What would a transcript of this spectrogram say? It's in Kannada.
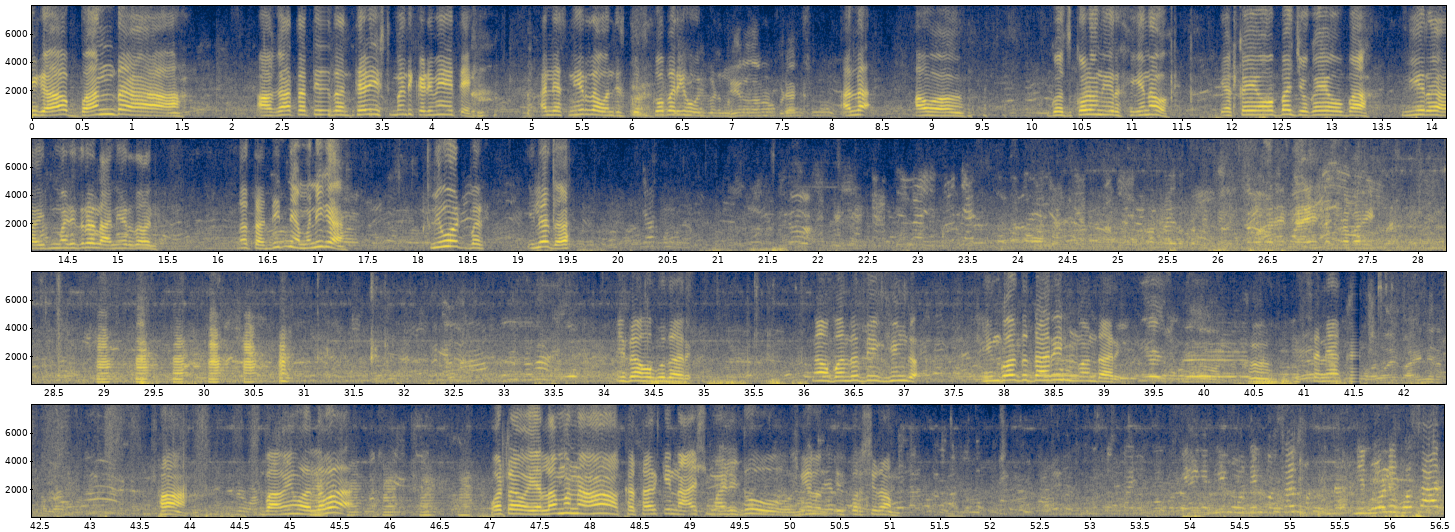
ಈಗ ಬಂದ ಆಗತತ್ತಿದ ಅಂತೇಳಿ ಇಷ್ಟು ಮಂದಿ ಕಡಿಮೆ ಐತೆ. ಅಲ್ಲಿ ನೀರ್ದ ಒಂದಿಷ್ಟು ಗೊಜ್ಕೋಬರಿಗೆ ಹೋಗ್ಬಿಡು ಅಲ್ಲ ಅವ ಗೊಜ್ಕೊಳ್ಳೋ ನೀರು ಏನವ ಎಕ್ಕಯ್ಯ ಒಬ್ಬ ಜೊಗಯ್ಯ ಒಬ್ಬ ನೀರು ಇದು ಮಾಡಿದ್ರಲ್ಲ ನೀರ್ದವಲ್ಲಿ ನಾ ತಂದಿದ್ನೆ ಮನೆಗೆ. ನೀವು ಒಟ್ಟು ಬರ್ರಿ. ಇಲ್ಲದ? ಇದ ಹೋಗುದಾರಿ ನಾವು ಬಂದದ್ದು ಹಿಂಗೆ. ಹಿಂಗೊಂದು ದಾರಿ ಹಿಂಗೊಂದು ದಾರಿ. ಹ್ಮ್ ಇಷ್ಟು ಸನ್ಯಾಕ. ಹಾಂ ಬಾವಿ ಅಲ್ಲವ ಒಟ್ಟು ಎಲ್ಲಮ್ಮನ ಕಸಾರ್ಕಿ ನಾಶ ಮಾಡಿದ್ದು ನೀರು ಪರಶುರಾಮ್. ನೀನು ನೀನು ಹೊಸಾದ್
